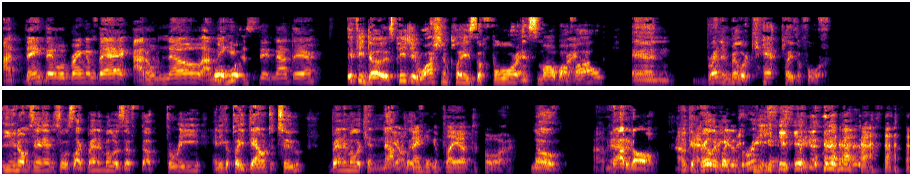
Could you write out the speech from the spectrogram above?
I think they will bring him back. I don't know. I mean, well, he's just sitting out there. If he does, PJ Washington plays the four and small ball right. five, and Brandon Miller can't play the four. You know what I'm saying? So it's like Brandon Miller's a, a three, and he can play down to two. Brandon Miller cannot. You don't think four. he can play up to four? No, okay. not at all. Okay, he can barely play the three.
